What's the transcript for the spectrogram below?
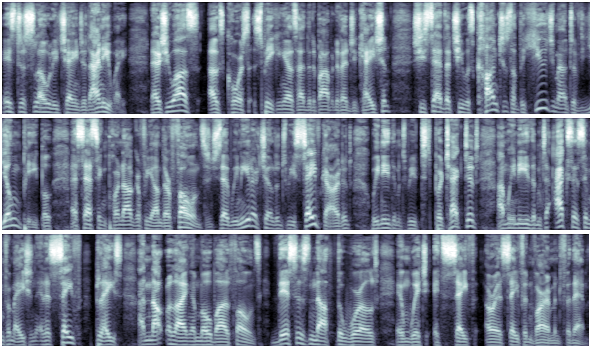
is to slowly change it anyway. Now, she was, of course, speaking outside the Department of Education. She said that she was conscious of the huge amount of young people assessing pornography on their phones. And she said, we need our children to be safeguarded, we need them to be protected, and we need them to access information in a safe place and not relying on mobile phones. This is not the world in which it's safe or a safe environment for them.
